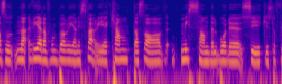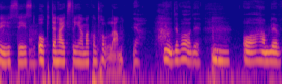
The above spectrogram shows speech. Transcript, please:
alltså när, redan från början i Sverige kantas av misshandel både psykiskt och fysiskt och den här extrema kontrollen? Ja, jo det var det. Och han blev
